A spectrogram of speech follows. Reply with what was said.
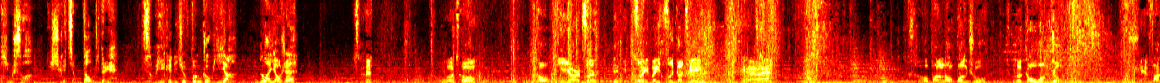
听说你是个讲道理的人，怎么也跟那群疯狗一样乱咬人？哼，我痛，道义二字，你最没资格提。曹帮老帮主德高望重，拳法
